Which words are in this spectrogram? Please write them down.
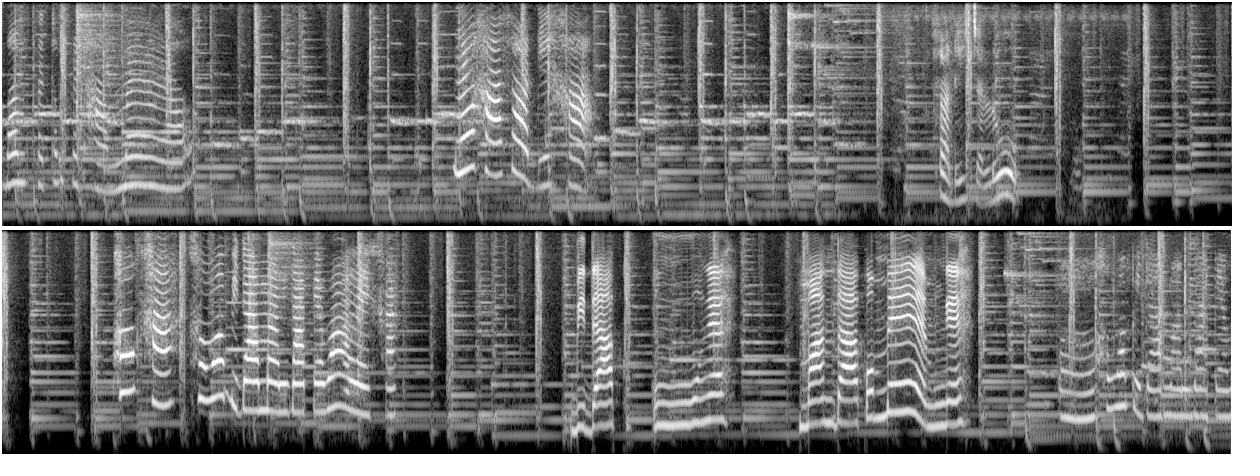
บบ้านไปต้องไปถามแม่แล้วแม่คะสวัสดีค่ะ สวัสดีจ้ะลูก พ่อคะคำว่าบิดามารดาแปลว่าอะไรคะ บิดาก็กูไง มารดาก็แม่มึงไง อ๋อคำว่าบิดามารดาแปลว่า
